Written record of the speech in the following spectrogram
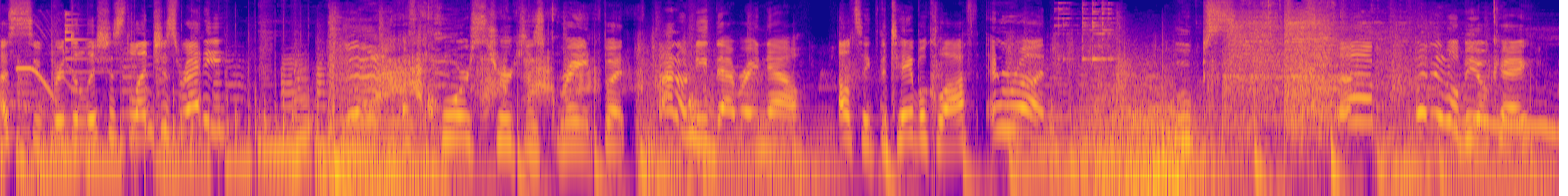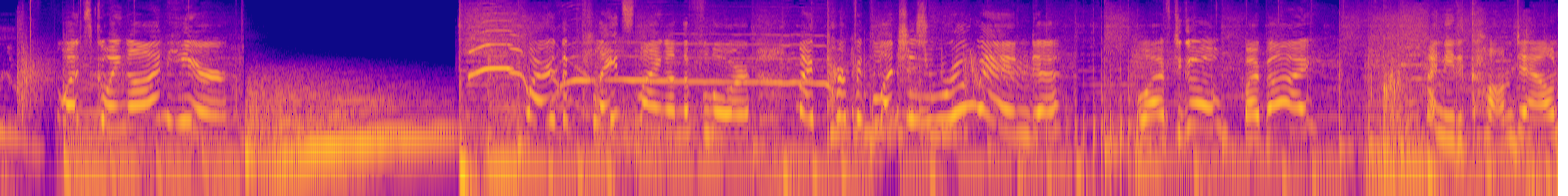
A super delicious lunch is ready. Of course, turkey's great, but I don't need that right now. I'll take the tablecloth and run. Oops. Uh, but it'll be okay. What's going on here? Why are the plates lying on the floor? My perfect lunch is ruined! Well, I have to go. Bye-bye. I need to calm down.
